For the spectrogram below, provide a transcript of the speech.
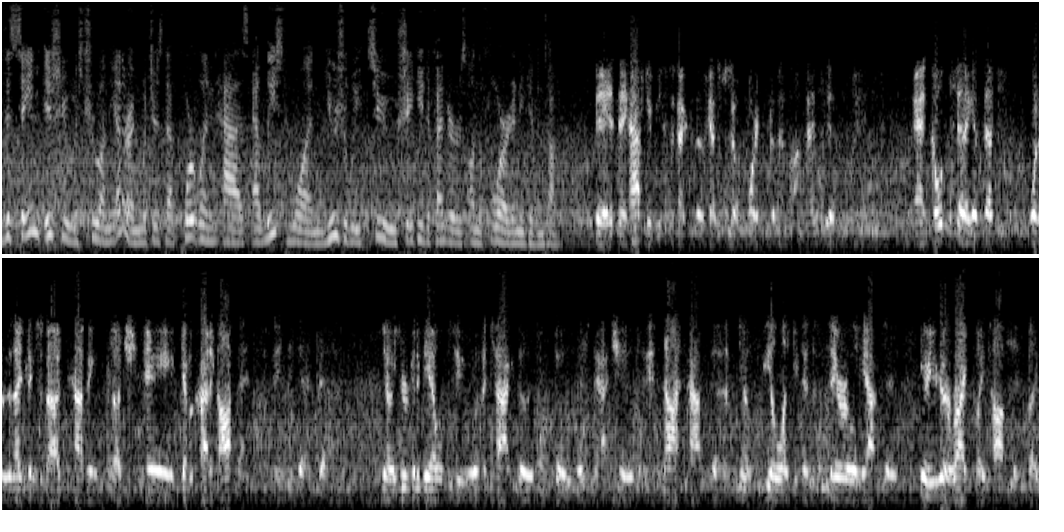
the same issue is true on the other end, which is that Portland has at least one, usually two, shaky defenders on the floor at any given time. They, they have to because the fact that those guys are so important for them offensively. And Golden State, I guess that's one of the nice things about having such a democratic offense is that uh, you know you're going to be able to attack those those mismatches and not have to you know feel like you necessarily have to you know you're going to ride Klay Thompson, but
